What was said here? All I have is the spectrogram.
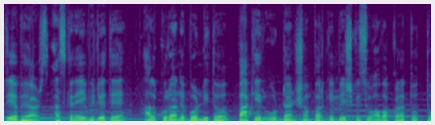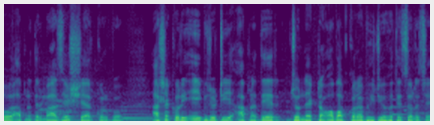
প্রিয় ভিউয়ার্স, আজকের এই ভিডিওতে আল কোরআনে বর্ণিত পাখির উড্ডয়ন সম্পর্কে বেশ কিছু অবাক করা তথ্য আপনাদের মাঝে শেয়ার করব। আশা করি এই ভিডিওটি আপনাদের জন্য একটা অবাক করা ভিডিও হতে চলেছে।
